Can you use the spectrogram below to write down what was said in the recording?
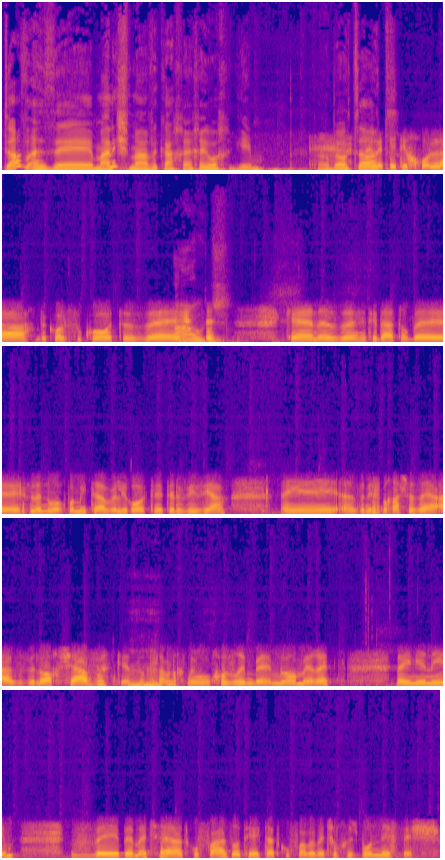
טוב, אז אה, מה נשמע וככה? איך היו החגים? הרבה הוצאות? האמת הייתי חולה בכל סוכות, אז... אה, אאוץ'. כן, אז אה, את יודעת, הרבה לנוח במיטה ולראות אה, טלוויזיה. אה, אז אני שמחה שזה היה אז ולא עכשיו, כי אז מהמם. עכשיו אנחנו חוזרים במלוא המרץ לעניינים. ובאמת שהתקופה הזאת הייתה תקופה באמת של חשבון נפש.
